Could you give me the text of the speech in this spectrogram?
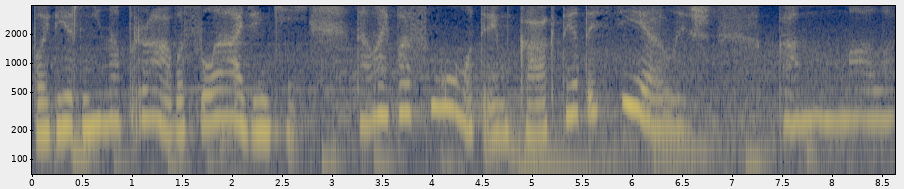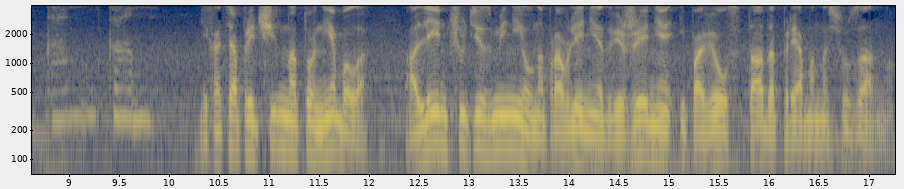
«Поверни направо, сладенький. Давай посмотрим, как ты это сделаешь. Камала, кам, кам». И хотя причин на то не было, олень чуть изменил направление движения и повел стадо прямо на Сюзанну.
